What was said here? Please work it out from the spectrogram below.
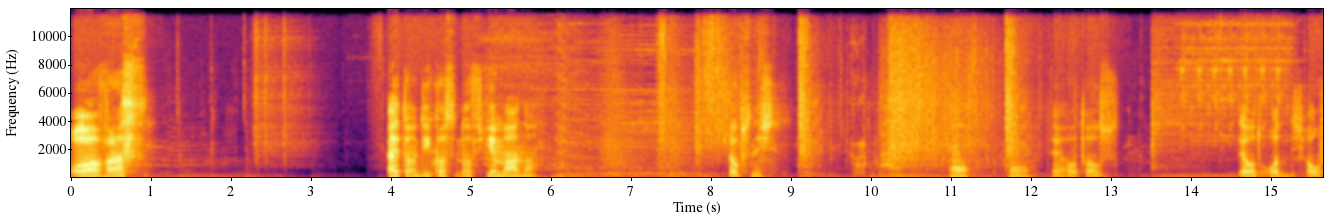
Oh, was? Alter, und die kostet nur 4 Mana. Glaub's nicht. Oh, oh, der haut raus. Der haut ordentlich raus.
